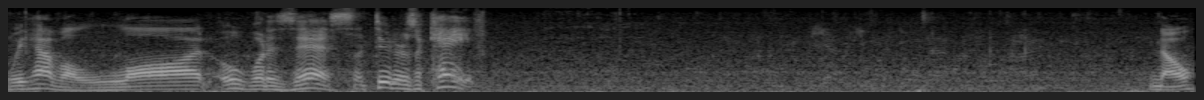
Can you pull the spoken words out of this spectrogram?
we have a lot. Oh, what is this? Dude, there's a cave. No,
